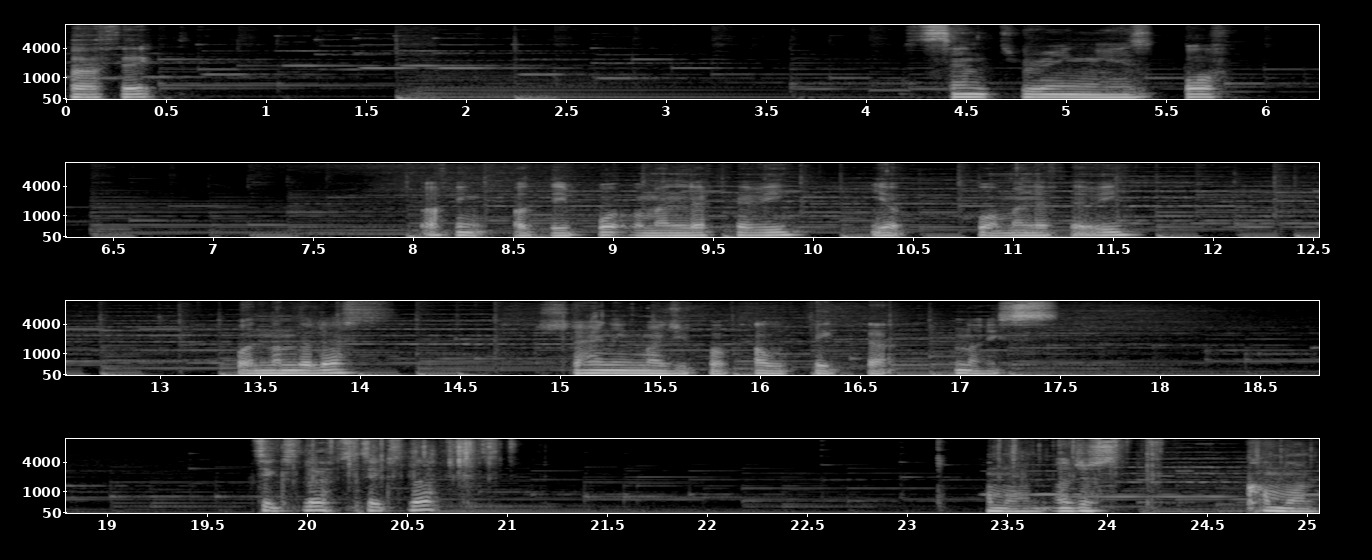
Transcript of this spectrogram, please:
perfect. Centering is off. I think uh, they bottom and left heavy. Yep, bottom and left heavy. But nonetheless, Shining Magic Magikarp. I would take that. Nice. Six left, six left. Come on, I just... Come on.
